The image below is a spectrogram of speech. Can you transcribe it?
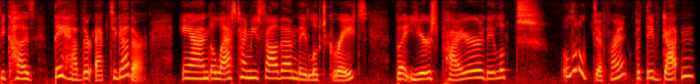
because they have their act together. And the last time you saw them, they looked great. But years prior, they looked a little different, but they've gotten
